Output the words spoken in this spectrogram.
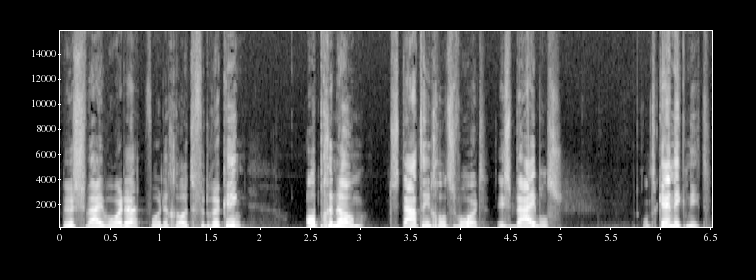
Dus wij worden voor de grote verdrukking opgenomen. Het staat in Gods woord, is bijbels. Ontken ik niet.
